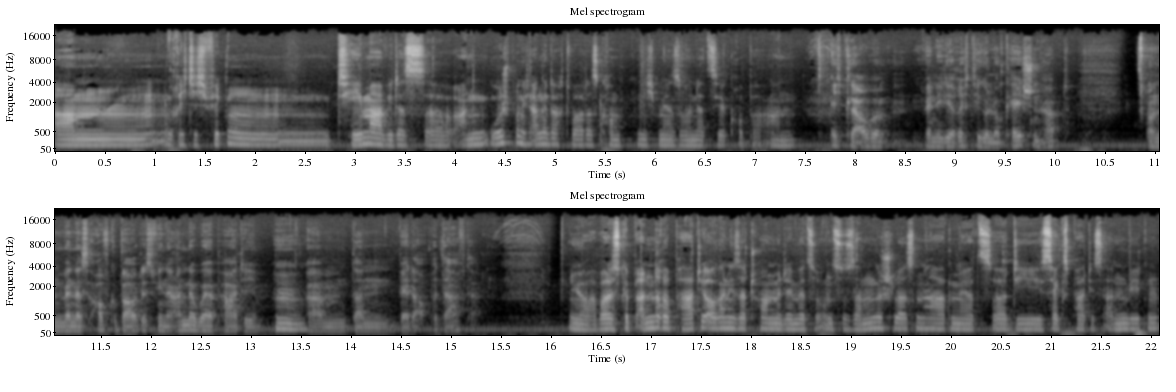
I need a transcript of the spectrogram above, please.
ähm, richtig ficken Thema, wie das äh, an, ursprünglich angedacht war, das kommt nicht mehr so in der Zielgruppe an. Ich glaube, wenn ihr die richtige Location habt und wenn das aufgebaut ist wie eine Underwear-Party, Hm. ähm, dann wäre da auch Bedarf da. Ja, aber es gibt andere Partyorganisatoren, mit denen wir zu uns zusammengeschlossen haben, jetzt äh, die Sexpartys anbieten.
